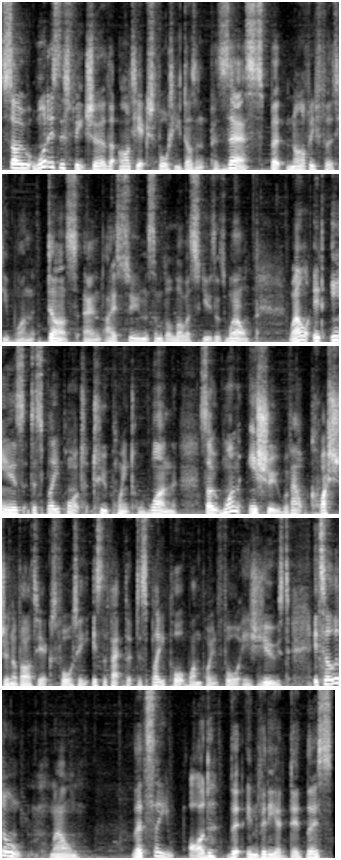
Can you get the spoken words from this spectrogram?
So what is this feature that RTX 40 doesn't possess, but Navi 31 does, and I assume some of the lower SKUs as well? Well, it is DisplayPort 2.1. So one issue, without question, of RTX 40 is the fact that DisplayPort 1.4 is used. It's a little, well, let's say odd that Nvidia did this,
